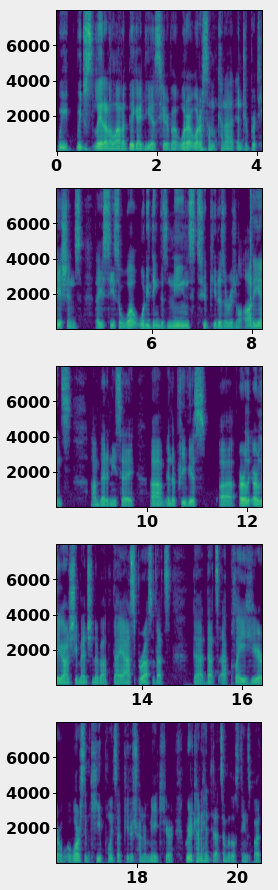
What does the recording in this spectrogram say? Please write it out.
We we just laid out a lot of big ideas here, but what are what are some kind of interpretations that you see? So what what do you think this means to Peter's original audience? Um, Berenice, um, in the previous uh, early earlier on, she mentioned about the diaspora, so that's that that's at play here. What are some key points that Peter's trying to make here? We already kind of hinted at some of those things, but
